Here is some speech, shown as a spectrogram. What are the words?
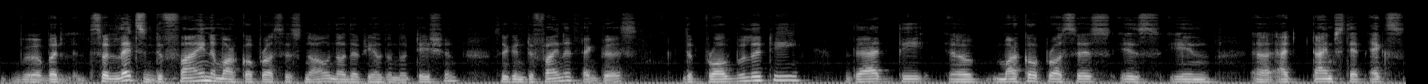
but so let's define a Markov process now. Now that we have the notation, so you can define it like this: the probability that the uh, Markov process is in at time step x,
